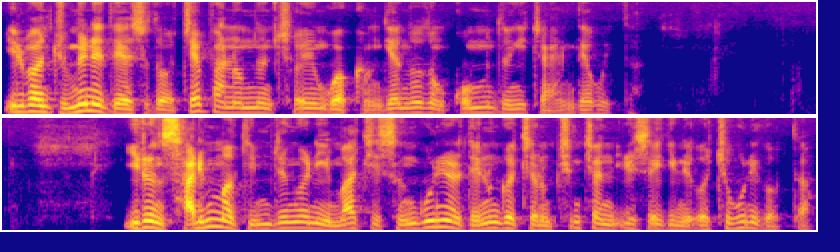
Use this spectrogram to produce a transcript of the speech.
일반 주민에 대해서도 재판 없는 처형과 강제노동, 고문 등이 자행되고 있다. 이런 살인마 김정은이 마치 성군이나 되는 것처럼 칭찬 일색이니 어처구니가 없다.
